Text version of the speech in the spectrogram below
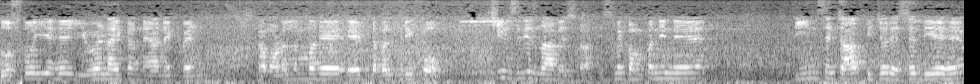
दोस्तों, ये है यू एन आई का नया नेक बैंड इसका मॉडल नंबर है एट डबल थ्री फोर शील सीरीज़ नाम है इसका। इसमें कंपनी ने तीन से चार फीचर ऐसे दिए हैं,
